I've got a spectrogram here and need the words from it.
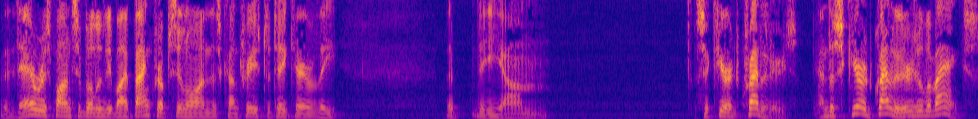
Their responsibility by bankruptcy law in this country is to take care of the the, the um, secured creditors, and the secured creditors are the banks,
